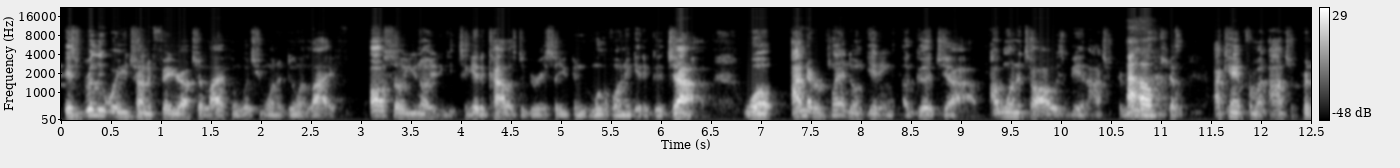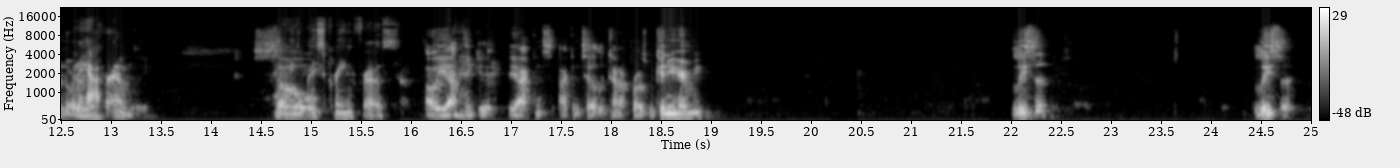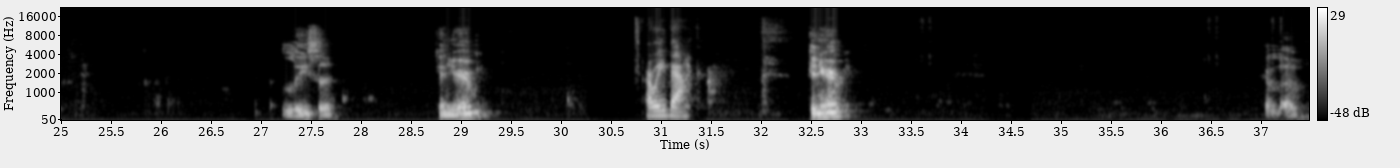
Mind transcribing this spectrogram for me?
is, is really where you're trying to figure out your life and what you want to do in life also, you know, to get, to get a college degree so you can move on and get a good job. Well, I never planned on getting a good job. I wanted to always be an entrepreneur Uh-oh. because I came from an entrepreneurial family. So my screen froze. Oh yeah, I think it. Yeah, I can. I can tell it kind of froze. But can you hear me, Lisa? Lisa. Lisa, can you hear me? Are we back? Can you hear me? Hello.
